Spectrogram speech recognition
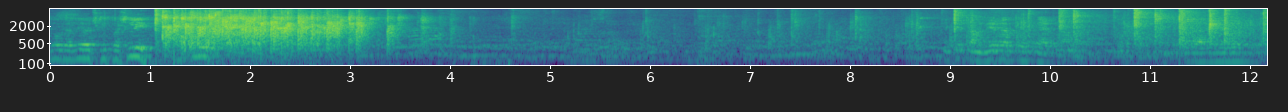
Ну-ка, девочки, пошли. Теперь там две вопросные. Внимание!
